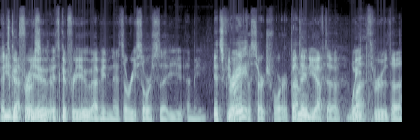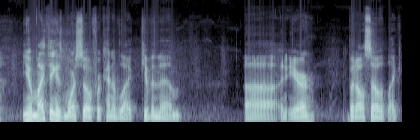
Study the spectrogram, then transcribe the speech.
It's good for you. It's good for you. I mean, it's a resource that you. I mean, It's if you don't great. have to search for it, but I then mean, you have to wade my- through the. You know, my thing is more so for kind of like giving them uh, an ear, but also like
